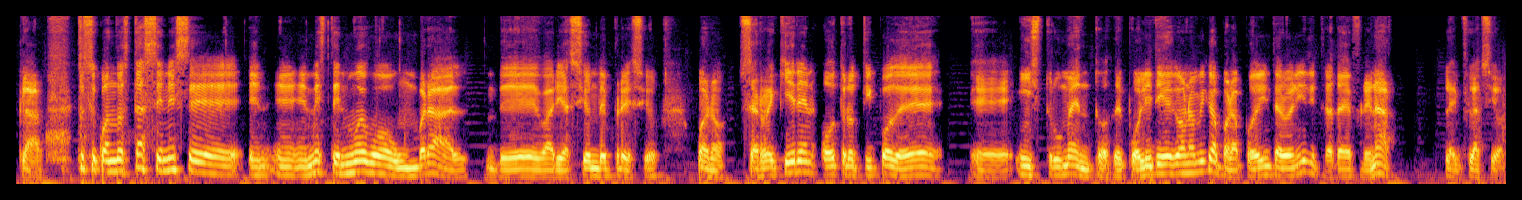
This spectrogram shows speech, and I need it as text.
claro. Entonces, cuando estás en, ese, en, en este nuevo umbral de variación de precios, bueno, se requieren otro tipo de eh, instrumentos de política económica para poder intervenir y tratar de frenar la inflación.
